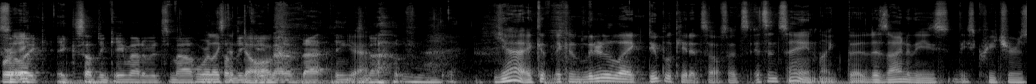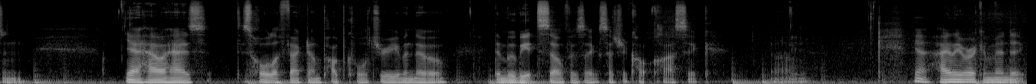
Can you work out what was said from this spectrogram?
Where So like it, something came out of its mouth, Or and like the something dog. came out of that thing's Yeah. mouth. Yeah, it could it could literally like duplicate itself. So it's it's insane. Like the design of these these creatures and yeah, how it has this whole effect on pop culture, even though the movie itself is like such a cult classic. Um, yeah, highly recommend it.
